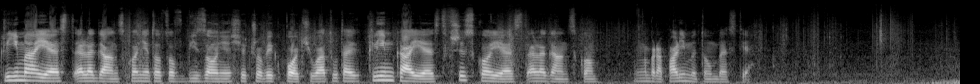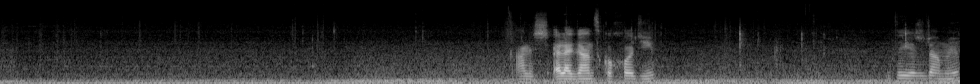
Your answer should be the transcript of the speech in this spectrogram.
Klima jest elegancko, nie to co w bizonie się człowiek pocił, a tutaj klimka jest, wszystko jest elegancko. Dobra, palimy tą bestię. Ależ elegancko chodzi. Wyjeżdżamy.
